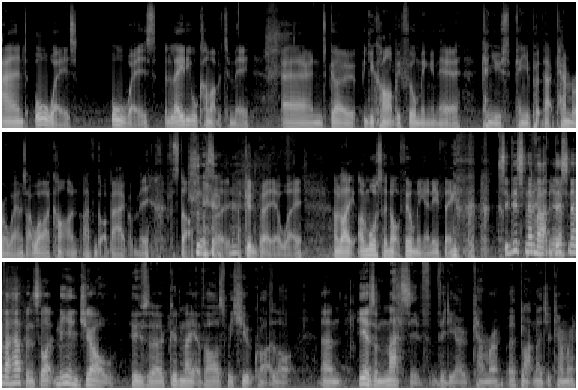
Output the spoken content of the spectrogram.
And always, always, a lady will come up to me and go, "You can't be filming in here. Can you can you put that camera away?" I was like, "Well, I can't. I haven't got a bag on me for starters, so I couldn't put it away." I'm like, "I'm also not filming anything." See, this never Yeah. this never happens. So, like me and Joel, who's a good mate of ours, we shoot quite a lot. Um, he has a massive video camera, a Blackmagic camera,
